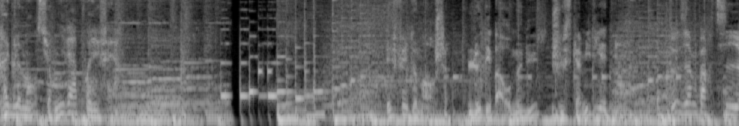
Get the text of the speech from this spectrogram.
Règlement sur nivea.fr. Effet de manche. Le débat au menu jusqu'à midi et demi. Deuxième partie,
